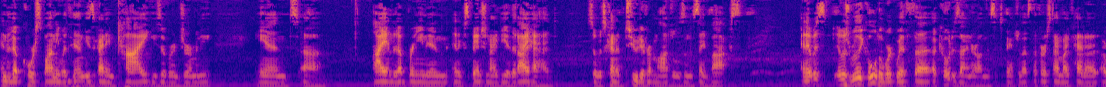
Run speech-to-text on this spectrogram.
ended up corresponding with him. He's a guy named Kai. He's over in Germany. And, uh, I ended up bringing in an expansion idea that I had. So it's kind of two different modules in the same box and it was it was really cool to work with uh, a co-designer on this expansion. That's the first time I've had a, a,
